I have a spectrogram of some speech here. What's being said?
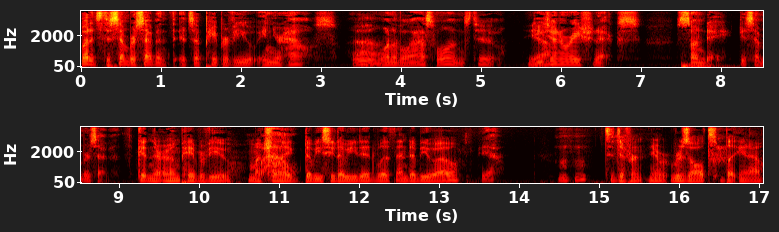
But it's December 7th. It's a pay per view in your house. Ooh, Oh. one of the last ones, too. Yeah. Degeneration X. Sunday, December 7th. getting their own pay per view, much Wow. like WCW did with NWO. Yeah. Mm-hmm. It's a different you know, results, but you know,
